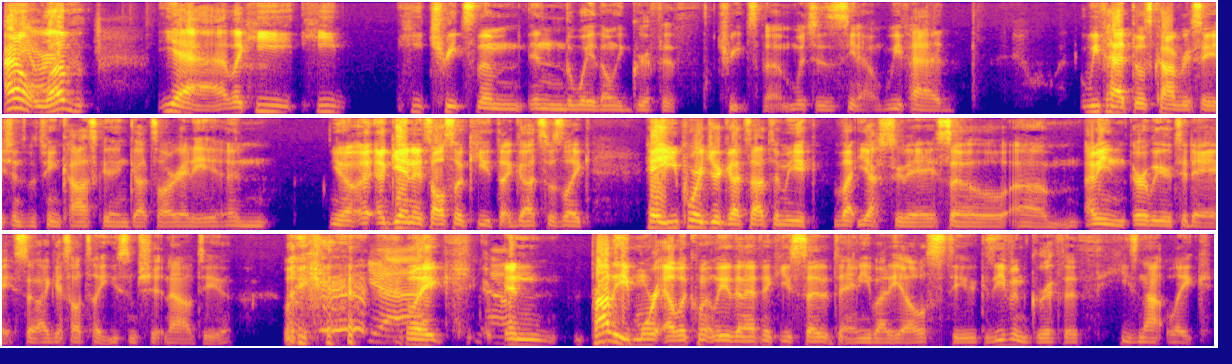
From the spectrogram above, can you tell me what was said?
I don't aren't. love. Yeah, like he he he treats them in the way that only Griffith treats them, which is you know we've had we've had those conversations between Casca and Guts already, and you know again it's also cute that Guts was like, "Hey, you poured your guts out to me like yesterday, so um I mean earlier today, so I guess I'll tell you some shit now too." Like, Yeah, like, no. and probably more eloquently than I think he said it to anybody else too. Because even Griffith, he's not like,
